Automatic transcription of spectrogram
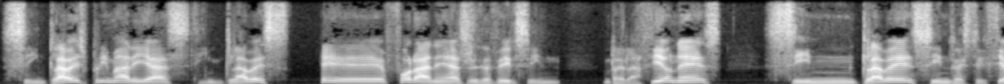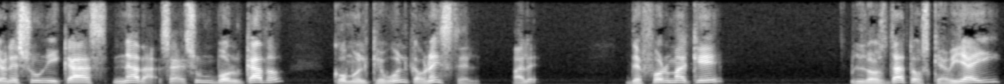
sin claves primarias, sin claves eh, foráneas, es decir, sin relaciones, sin claves, sin restricciones únicas, nada. O sea, es un volcado como el que vuelca un Excel, ¿vale? De forma que los datos que había ahí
